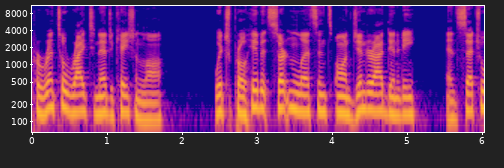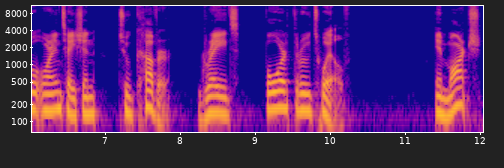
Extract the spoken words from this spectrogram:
parental rights in education law, which prohibits certain lessons on gender identity and sexual orientation to cover grades 4 through 12. In March,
